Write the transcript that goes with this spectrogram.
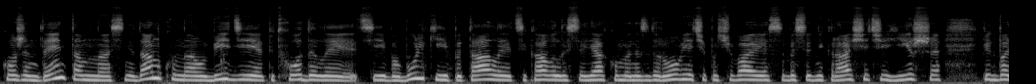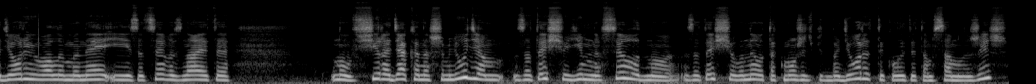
кожен день там на сніданку, на обіді підходили ці бабульки і питали, цікавилися, як у мене здоров'я, чи почуваю я себе сьогодні краще чи гірше. Підбадьорювали мене, і за це ви знаєте. Ну, щира дяка нашим людям за те, що їм не все одно, за те, що вони отак можуть підбадьорити, коли ти там сам лежиш.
